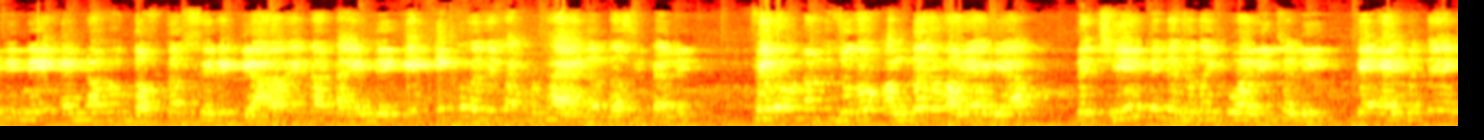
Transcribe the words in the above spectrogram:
ਮਹੀਨੇ ਇਹਨਾਂ ਨੂੰ ਦਫ਼ਤਰ ਸਵੇਰੇ 11 ਵਜੇ ਦਾ ਟਾਈਮ ਦੇ ਕੇ 1 ਵਜੇ ਤੱਕ ਬਿਠਾਇਆ ਜਾਂਦਾ ਸੀ ਪਹਿਲੇ। ਫਿਰ ਉਹਨਾਂ ਨੂੰ ਜਦੋਂ ਅੰਦਰ ਵਾੜਿਆ ਗਿਆ, ਤੇ 6 ਮਹੀਨੇ ਜਦੋਂ ਇਨਕੁਆਇਰੀ ਚੱਲੀ ਤੇ ਐਂਡ ਤੇ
